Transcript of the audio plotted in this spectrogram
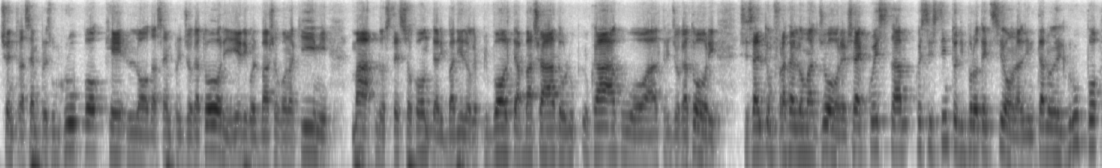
centra sempre sul gruppo, che loda sempre i giocatori. Ieri quel bacio con Hakimi, ma lo stesso Conte ha ribadito che più volte ha baciato Lukaku o altri giocatori. Si sente un fratello maggiore, c'è questo istinto di protezione all'interno del gruppo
